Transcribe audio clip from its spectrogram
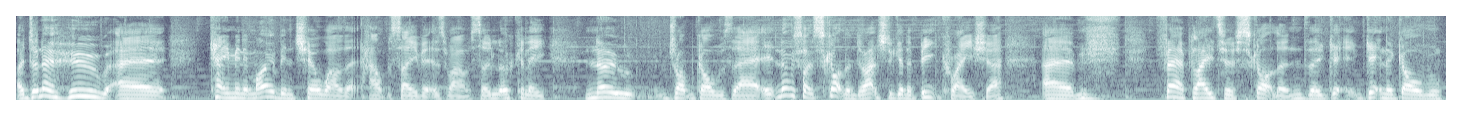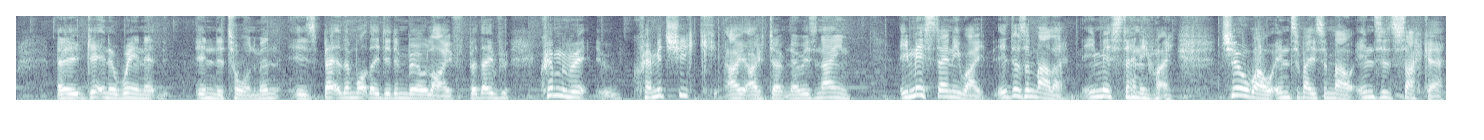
I don't know who. Uh, came in. It might have been Chilwell that helped save it as well. So luckily, no drop goals there. It looks like Scotland are actually going to beat Croatia. Um, fair play to Scotland. They're get, getting a goal, uh, getting a win at in the tournament is better than what they did in real life. But they've Kremichik, I, I don't know his name. He missed anyway. It doesn't matter. He missed anyway. Chilwell into Mason Mount, into Saka.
